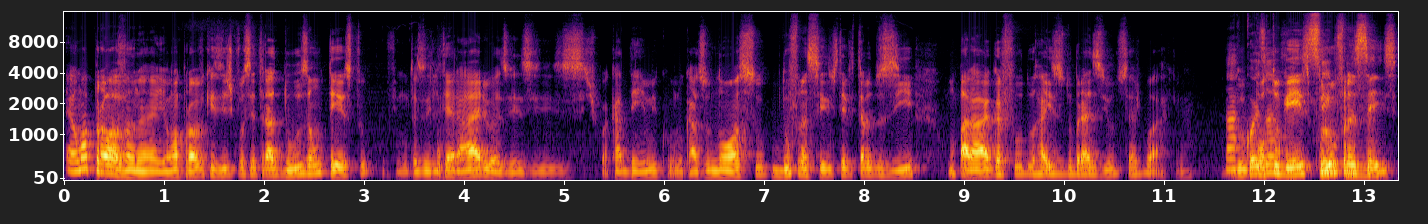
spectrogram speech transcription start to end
É uma prova, né? E é uma prova que exige que você traduza um texto, enfim, muitas vezes literário, às vezes tipo, acadêmico. No caso nosso, do francês, a gente teve que traduzir um parágrafo do Raízes do Brasil, do Sérgio Buarque. Né? Ah, do coisa português pro simples, né? francês.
